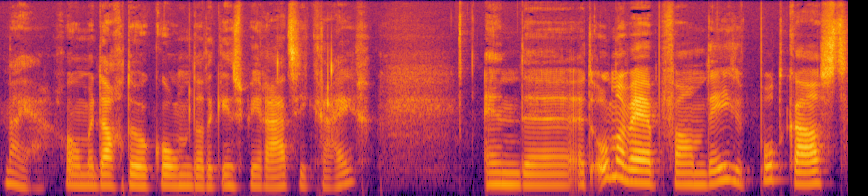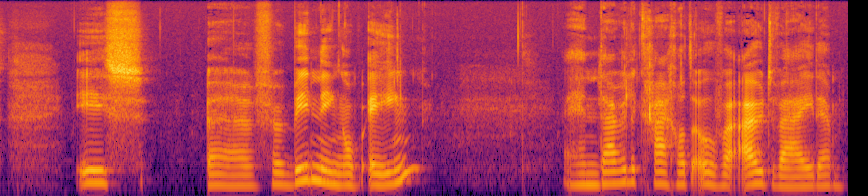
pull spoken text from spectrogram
nou ja, gewoon mijn dag doorkom, dat ik inspiratie krijg. En de, het onderwerp van deze podcast is uh, verbinding op één. En daar wil ik graag wat over uitweiden.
